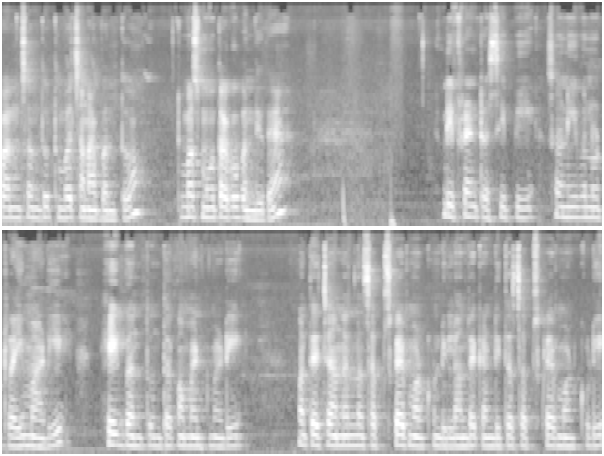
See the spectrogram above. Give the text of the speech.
ಬನ್ಸ್ ಅಂತೂ ತುಂಬ ಚೆನ್ನಾಗಿ ಬಂತು. ತುಂಬ ಸ್ಮೂತಾಗೂ ಬಂದಿದೆ. ಡಿಫ್ರೆಂಟ್ ರೆಸಿಪಿ ಸೊ ನೀವು ಟ್ರೈ ಮಾಡಿ. ಹೇಗೆ ಬಂತು ಅಂತ ಕಾಮೆಂಟ್ ಮಾಡಿ. ಮತ್ತು ಚಾನಲ್ನ ಸಬ್ಸ್ಕ್ರೈಬ್ ಮಾಡ್ಕೊಂಡಿಲ್ಲ ಅಂದರೆ ಖಂಡಿತ ಸಬ್ಸ್ಕ್ರೈಬ್ ಮಾಡಿಕೊಡಿ.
